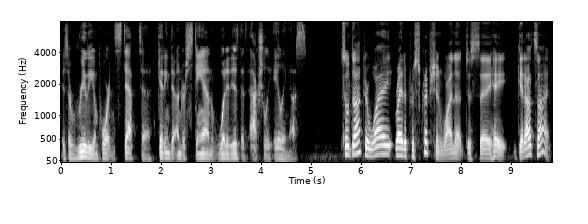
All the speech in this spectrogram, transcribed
is a really important step to getting to understand what it is that's actually ailing us. So, doctor, why write a prescription? Why not just say, hey, get outside?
